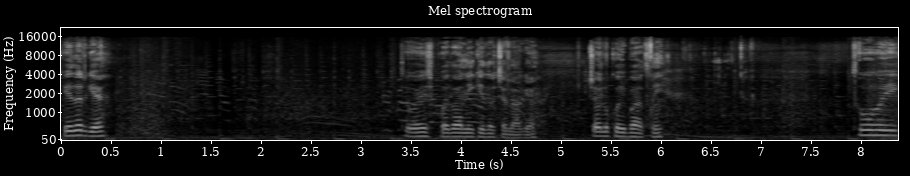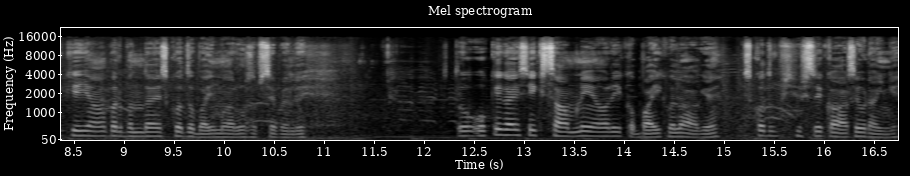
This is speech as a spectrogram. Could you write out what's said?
किधर गया? तो वैसे पता नहीं किधर चला गया। चलो कोई बात नहीं। तो एक यहाँ पर बंदा है, इसको तो भाई मारूँ सबसे पहले। तो ओके गाइस एक सामने और एक बाइक वाला आ गया। इसको तो फिर से कार से उड़ाएँगे।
